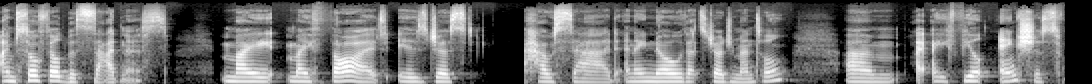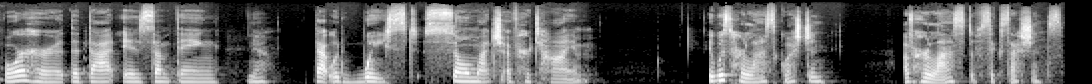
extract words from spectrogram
I'm so filled with sadness. My my thought is just how sad, and I know that's judgmental. Um, I, I feel anxious for her that that is something Yeah. that would waste so much of her time. It was her last question of her last of six sessions.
